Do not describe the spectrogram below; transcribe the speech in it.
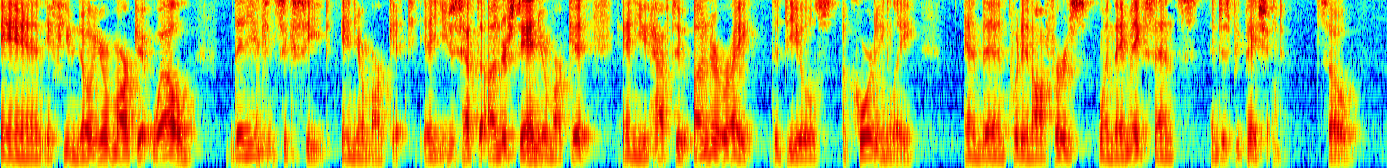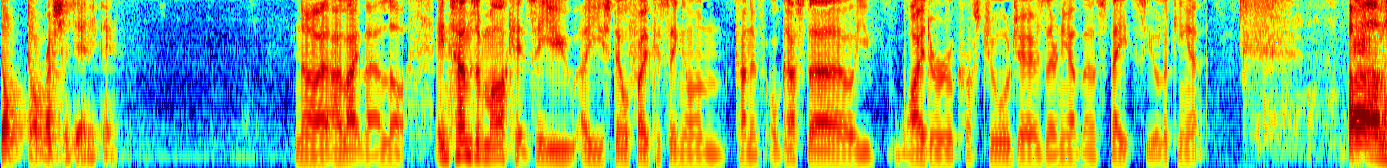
and if you know your market well, then you can succeed in your market. You just have to understand your market and you have to underwrite the deals accordingly and then put in offers when they make sense and just be patient. So don't don't rush into anything. No, I, I, like that a lot. In terms of markets, are you are you still focusing on kind of Augusta? Or are you wider across Georgia? Is there any other states you're looking at? Um,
